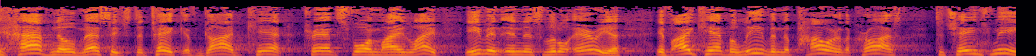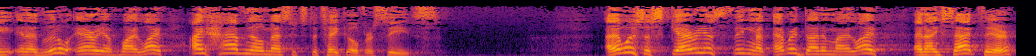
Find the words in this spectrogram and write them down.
have no message to take if God can't transform my life, even in this little area. If I can't believe in the power of the cross to change me in a little area of my life, I have no message to take overseas. That was the scariest thing I've ever done in my life. And I sat there.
